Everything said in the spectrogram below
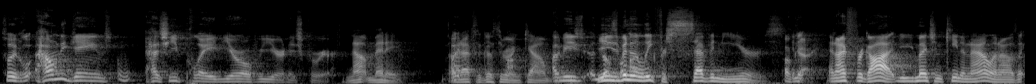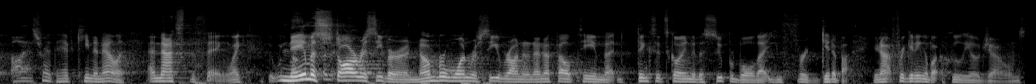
So like, how many games has he played year over year in his career? Not many. I'd have to go through and count. I mean, he's, he's- he's no, been in the league for seven years. And, Okay. and I forgot you mentioned Keenan Allen. I was like, oh, that's right, they have Keenan Allen, and that's the thing. Like, name a star receiver, a number one receiver on an NFL team that thinks it's going to the Super Bowl that you forget about. You're not forgetting about Julio Jones.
